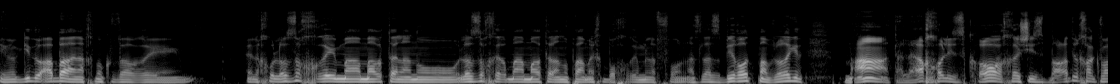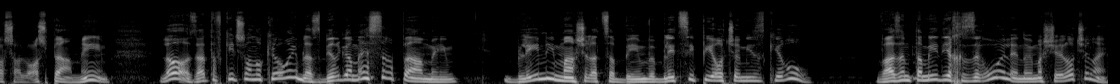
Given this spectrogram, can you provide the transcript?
אם יגידו, אבא, אנחנו כבר, uh, אנחנו לא זוכרים מה אמרת לנו, לא זוכר מה אמרת לנו פעם איך בוחרים לפון, אז להסביר עוד פעם, ולא להגיד, מה, אתה לא יכול לזכור אחרי שהסברתי לך כבר שלוש פעמים? לא, זה התפקיד שלנו כהורים, להסביר גם עשר פעמים. בלי נימה של עצבים ובלי ציפיות שהם יזכרו. ואז הם תמיד יחזרו אלינו עם השאלות שלהם.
